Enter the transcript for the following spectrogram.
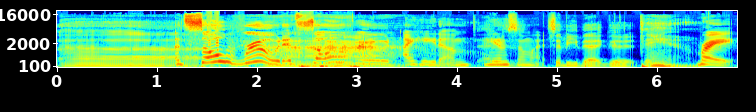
Uh, It's so rude. It's so rude. I hate him. I hate him so much. to be that good. Damn. Right.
